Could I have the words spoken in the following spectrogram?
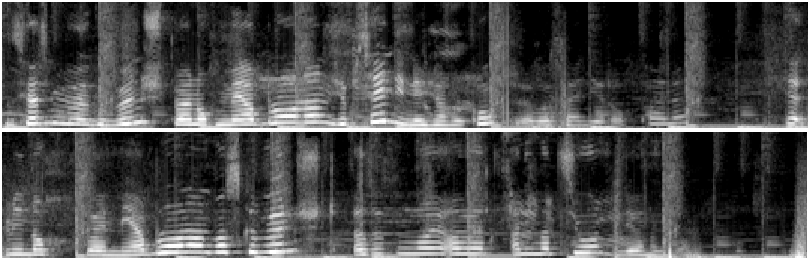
Das hätte ich mir gewünscht bei noch mehr Brawlern. Ich habe Sandy nicht nachgeguckt, aber Sandy hat auch keine. Ich hätte mir noch bei mehr Brawlern was gewünscht. Also eine neue Animation. Leon habe ich auch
